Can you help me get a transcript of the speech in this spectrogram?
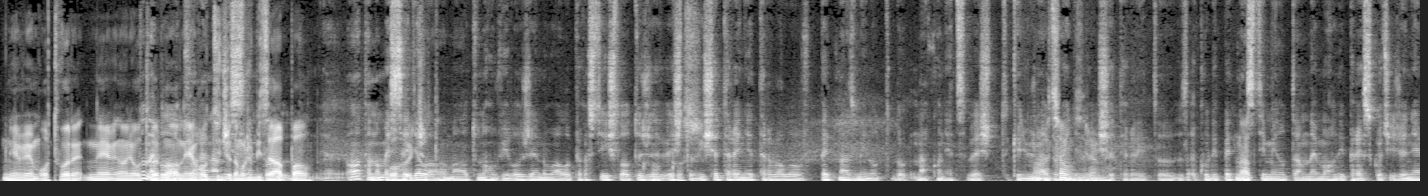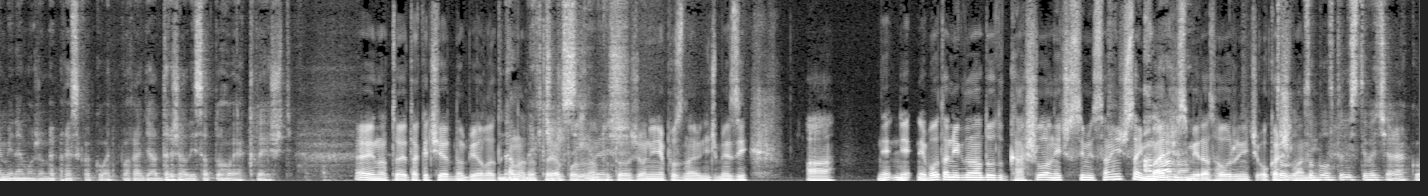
neviem, otvore, ne, no, otvorenú, ale hoci, čo tam môže byť zápal. Ona tam nome sedela, tam. mala tú nohu vyloženú, ale proste išlo o to, že Kokos. vieš, to vyšetrenie trvalo v 15 minút do, nakoniec, vieš, keď už no, na vyšetrili, to kvôli 15 no. minút tam nemohli preskočiť, že nie, my nemôžeme preskakovať porade a držali sa toho jak kliešť. Hej, no to je také čierno-biele Kanada, to ja poznám, si, toto, že oni nepoznajú nič medzi. A Ne, ne, nebol tam niekto na to kašľal? Niečo, si, sa, niečo sa mi mári, že si mi raz hovoril niečo o kašľaní. To, to bol v ten istý večer, ako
